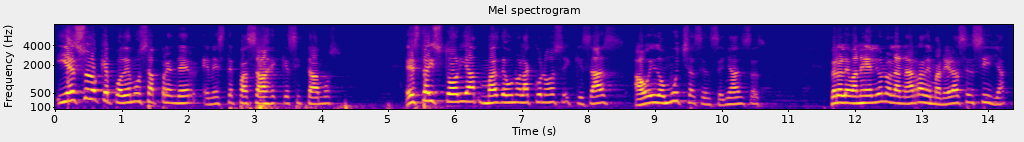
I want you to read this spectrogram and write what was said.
Y eso es lo que podemos aprender en este pasaje que citamos. Esta historia más de uno la conoce y quizás ha oído muchas enseñanzas, pero el Evangelio nos la narra de manera sencilla.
